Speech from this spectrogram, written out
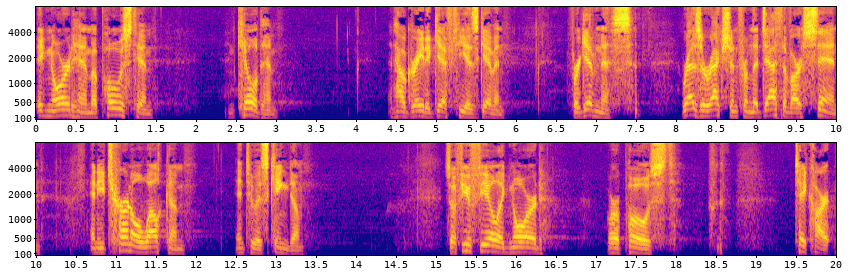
ignored Him, opposed Him, and killed Him, and how great a gift He has given forgiveness, resurrection from the death of our sin, and eternal welcome into His kingdom. So if you feel ignored or opposed, take heart.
